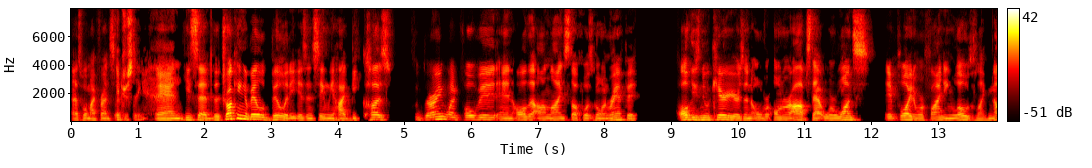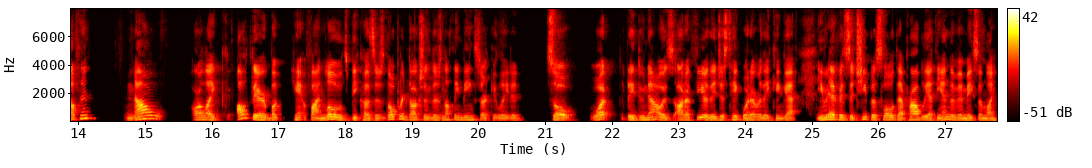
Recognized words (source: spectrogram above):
That's what my friend said. Interesting. And he said the trucking availability is insanely high because during when COVID and all the online stuff was going rampant, all these new carriers and over owner ops that were once employed and were finding loads like nothing now are like out there but can't find loads because there's no production, there's nothing being circulated. So what they do now is out of fear, they just take whatever they can get. Even Yeah. if it's the cheapest load that probably at the end of it makes them like,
